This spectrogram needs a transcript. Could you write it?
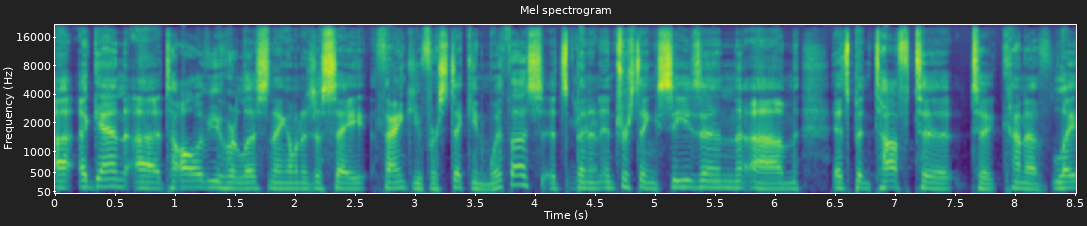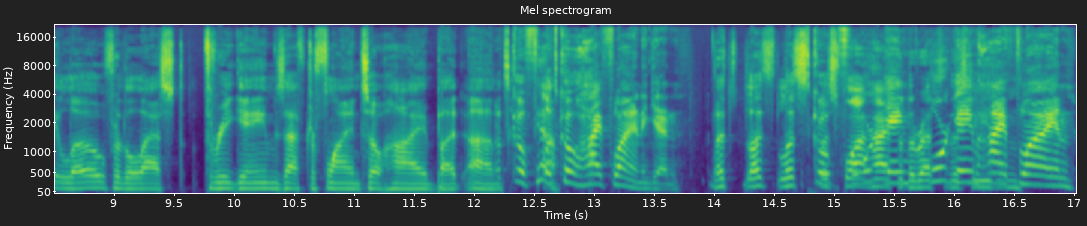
Uh, again, uh, to all of you who are listening, I want to just say thank you for sticking with us. It's been an interesting season. Um, it's been tough to to kind of lay low for the last three games after flying so high, but um, Let's go. yeah. Let's go high flying again. Let's let's let's Go let's fly four high game, for the rest four of the game season. high flying.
